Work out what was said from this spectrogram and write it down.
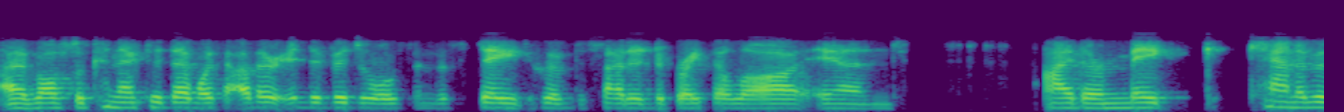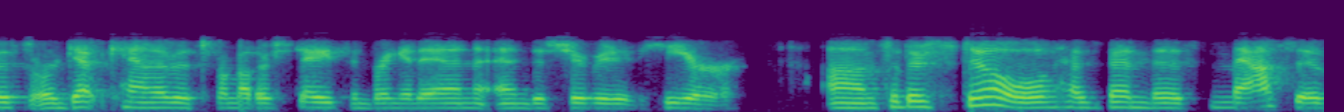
I've also connected them with other individuals in the state who have decided to break the law and either make cannabis or get cannabis from other states and bring it in and distribute it here. Um, so there still has been this massive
